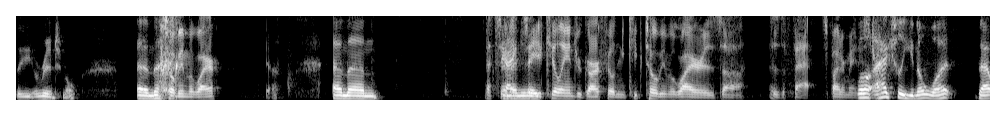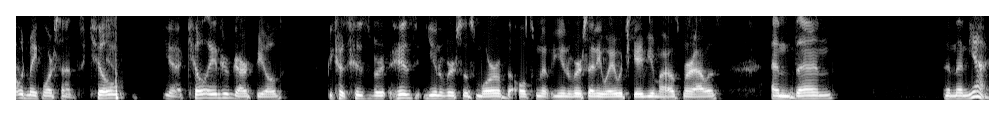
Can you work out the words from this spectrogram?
the original, and then, Tobey Maguire. yes, and then That's And I'd then you say you kill Andrew Garfield and you keep Tobey Maguire as uh, as the fat Spider-Man. Well, actually, you know what? That would make more sense. Kill, yeah, kill Andrew Garfield because his his universe was more of the ultimate universe anyway, which gave you Miles Morales, and then, and then yeah,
